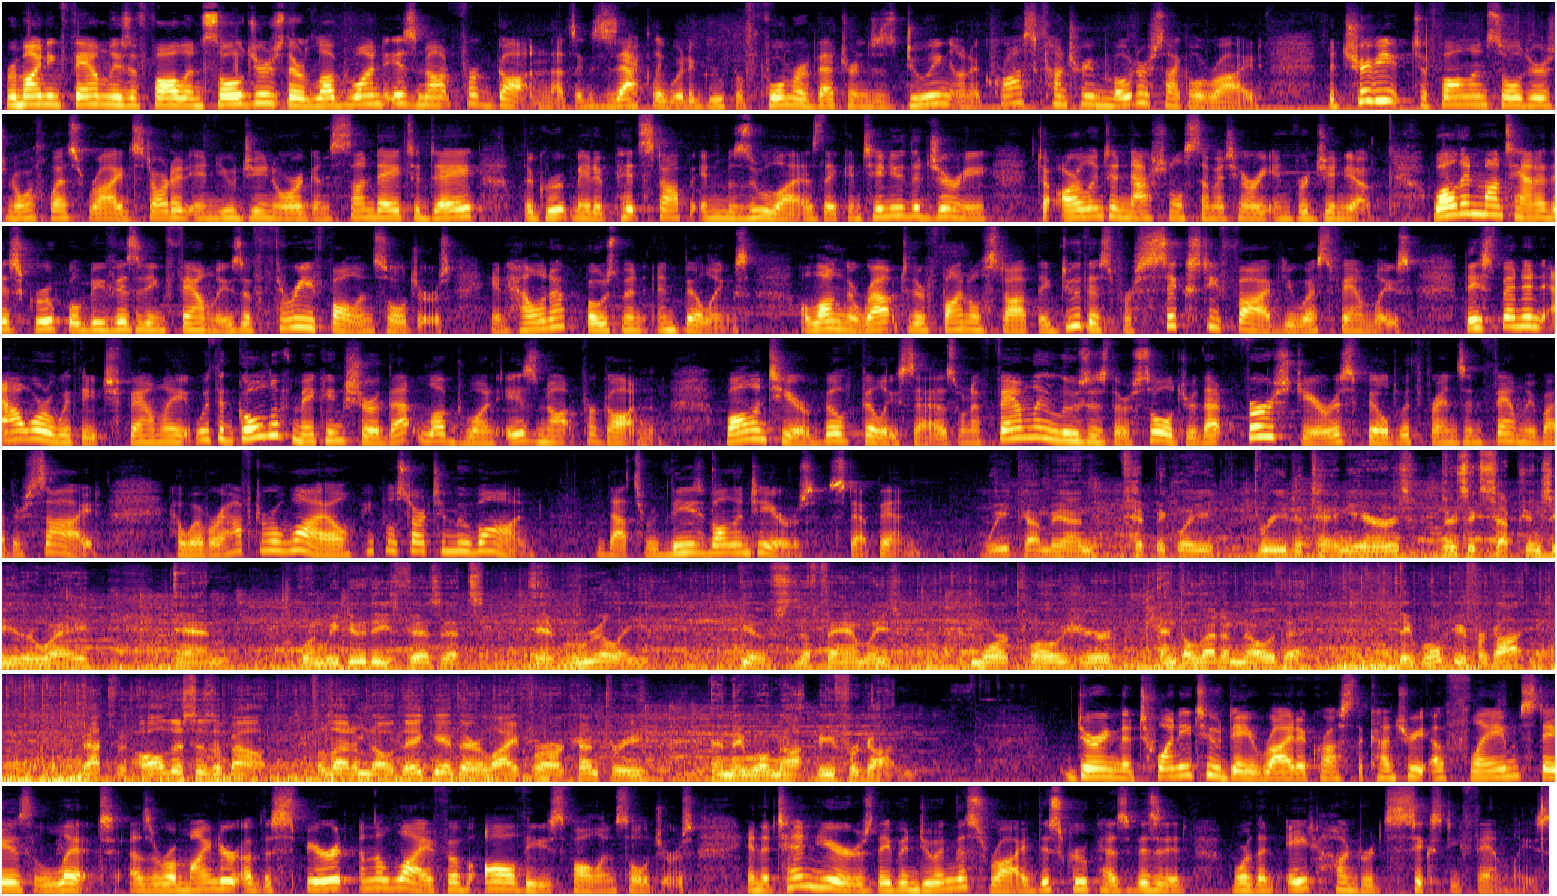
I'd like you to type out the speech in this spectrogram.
reminding families of fallen soldiers their loved one is not forgotten. That's exactly what a group of former veterans is doing on a cross-country motorcycle ride. The Tribute to Fallen Soldiers Northwest Ride started in Eugene, Oregon Sunday. Today, the group made a pit stop in Missoula as they continue the journey to Arlington National Cemetery in Virginia. While in Montana, this group will be visiting families of three fallen soldiers in Helena, Bozeman, and Billings. Along the route to their final stop, they do this for 65 U.S. families. They spend an hour with each family with the goal of making sure that loved one is not forgotten. Volunteer Bill Philly says when a family loses their soldier, that first year is filled with friends and family by their side. However, after a while, people start to move on. That's where these volunteers step in. We come in typically three to 10 years. There's exceptions either way. And when we do these visits, it really gives the families more closure and to let them know that they won't be forgotten. That's what all this is about, to let them know they gave their life for our country and they will not be forgotten. During the 22-day ride across the country, a flame stays lit as a reminder of the spirit and the life of all these fallen soldiers. In the 10 years they've been doing this ride, this group has visited more than 860 families.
